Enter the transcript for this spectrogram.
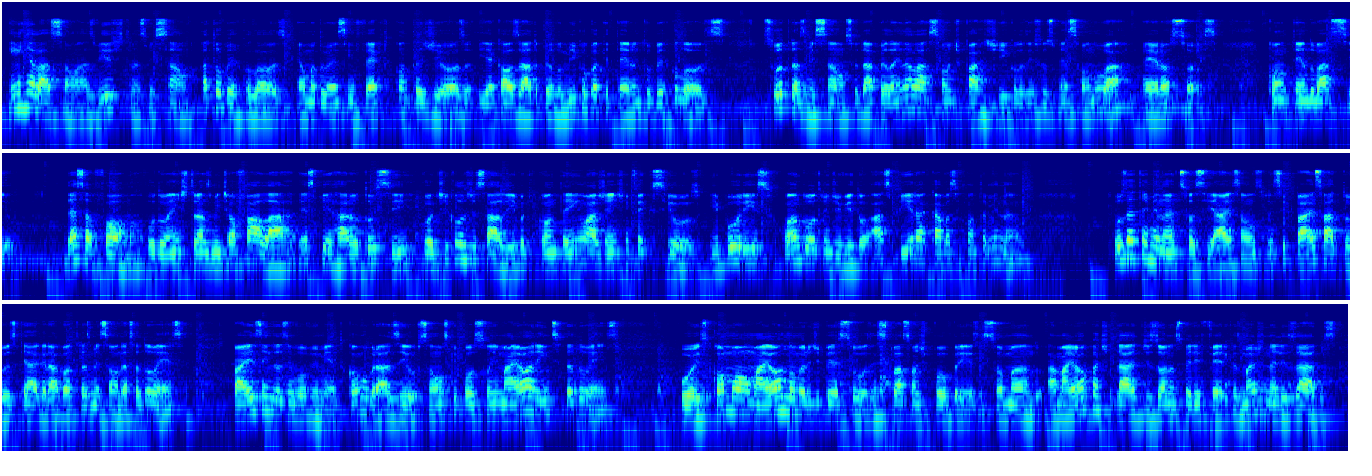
Em relação às vias de transmissão, a tuberculose é uma doença infecto-contagiosa e é causada pelo Mycobacterium tuberculosis. Sua transmissão se dá pela inalação de partículas em suspensão no ar, aerossóis, contendo bacilo. Dessa forma, o doente transmite ao falar, espirrar ou tossir gotículas de saliva que contêm o um agente infeccioso e, por isso, quando outro indivíduo aspira, acaba se contaminando. Os determinantes sociais são os principais fatores que agravam a transmissão dessa doença, Países em desenvolvimento, como o Brasil, são os que possuem maior índice da doença, pois, como há um maior número de pessoas em situação de pobreza, somando a maior quantidade de zonas periféricas marginalizadas,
